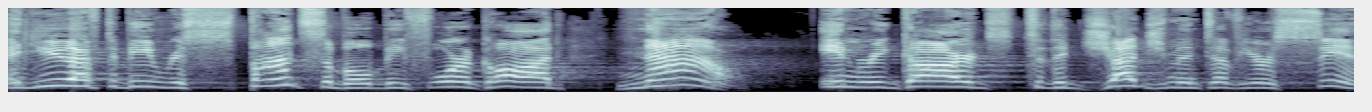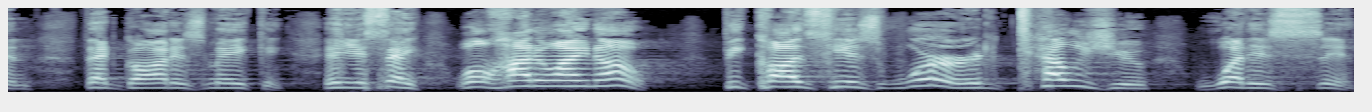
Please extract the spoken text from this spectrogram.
And you have to be responsible before God now in regards to the judgment of your sin that God is making. And you say, well, how do I know? Because His Word tells you what is sin.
